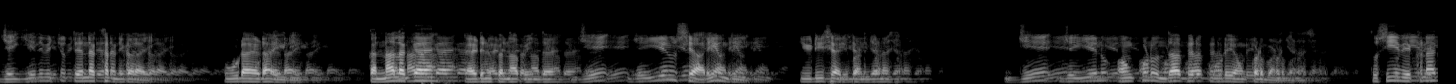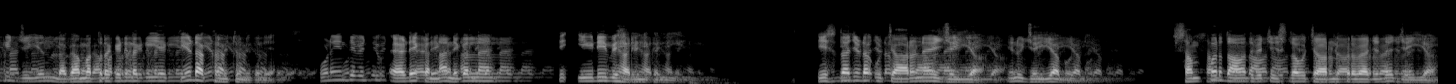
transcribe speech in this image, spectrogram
ਜਈਏ ਦੇ ਵਿੱਚੋਂ ਤਿੰਨ ਅੱਖਰ ਨਿਕਲ ਆਏ। ਊੜਾ ਐੜਾ ਈੜੀ। ਕੰਨਾ ਲੱਗਾ ਹੈ ਐੜੇ ਨੂੰ ਕੰਨਾ ਪੈਂਦਾ। ਜੇ ਜਈਏ ਨੂੰ ਸਿਹਾਰੀ ਹੁੰਦੀ ਈੜੀ ਸਿਹਾਰੀ ਬਣ ਜਾਣਾ ਸੀ। ਜੇ ਜਈਏ ਨੂੰ ਔਂਕੜ ਹੁੰਦਾ ਫਿਰ ਊੜੇ ਔਂਕੜ ਬਣ ਜਾਣਾ ਸੀ। ਤੁਸੀਂ ਇਹ ਵੇਖਣਾ ਕਿ ਜਈਏ ਨੂੰ ਲਗਾ ਮਾਤਰਾ ਕਿਹੜੀ ਲੱਗੀ ਹੈ? ਕਿਹੜਾ ਅੱਖਰ ਵਿੱਚੋਂ ਨਿਕਲਿਆ? ਹੁਣ ਇਹਦੇ ਵਿੱਚੋਂ ਐੜੇ ਕੰਨਾ ਨਿਕਲਣਾ ਹੈ ਤੇ ਈੜੀ ਬਿਹਾਰੀ ਨਿਕਲਣੀ ਹੈ। ਇਸ ਦਾ ਜਿਹੜਾ ਉਚਾਰਨ ਹੈ ਜਈਆ। ਇਹਨੂੰ ਜਈਆ ਬੋਲਣਾ ਸੰਪਰਦਾਵਾਂ ਦੇ ਵਿੱਚ ਇਸ ਦਾ ਉਚਾਰਨ ਕਰਵਾਇਆ ਜਾਂਦਾ ਹੈ ਜਈਆ।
